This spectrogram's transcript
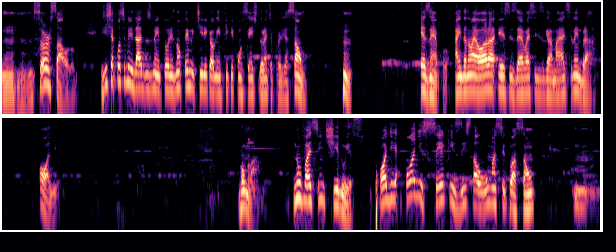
Uhum. Sir Saulo. Existe a possibilidade dos mentores não permitirem que alguém fique consciente durante a projeção? Hum. Exemplo, ainda não é hora, esse Zé vai se desgramar e se lembrar. Olhe. Vamos lá. Não faz sentido isso. Pode, pode ser que exista alguma situação hum,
